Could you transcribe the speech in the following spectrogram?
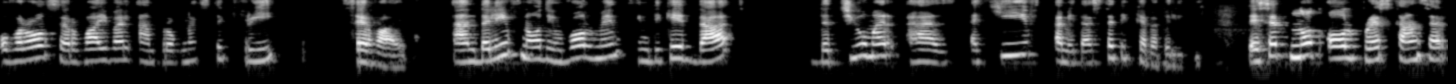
overall survival and prognostic free survival. And the lymph node involvement indicate that the tumor has achieved a metastatic capability. They said not all breast cancer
